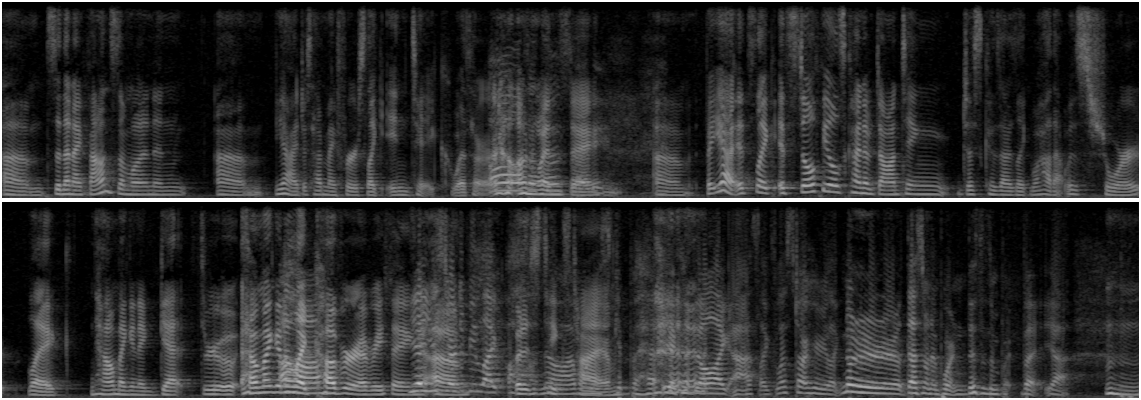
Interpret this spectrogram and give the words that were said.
um, so then I found someone, and um, yeah, I just had my first like intake with her Oh, on Wednesday. um, but yeah, it's like it still feels kind of daunting, just because I was like, wow, that was short. Like, how am I gonna get through? How am I gonna like Uh-huh. cover everything? Yeah, you start to Um, be like, oh, but it just no, takes time. Skip ahead. Yeah, because they'll like ask, like, let's start here. You're like, no, no, no, no, no, that's not important. This is important. But yeah, Mm-hmm.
